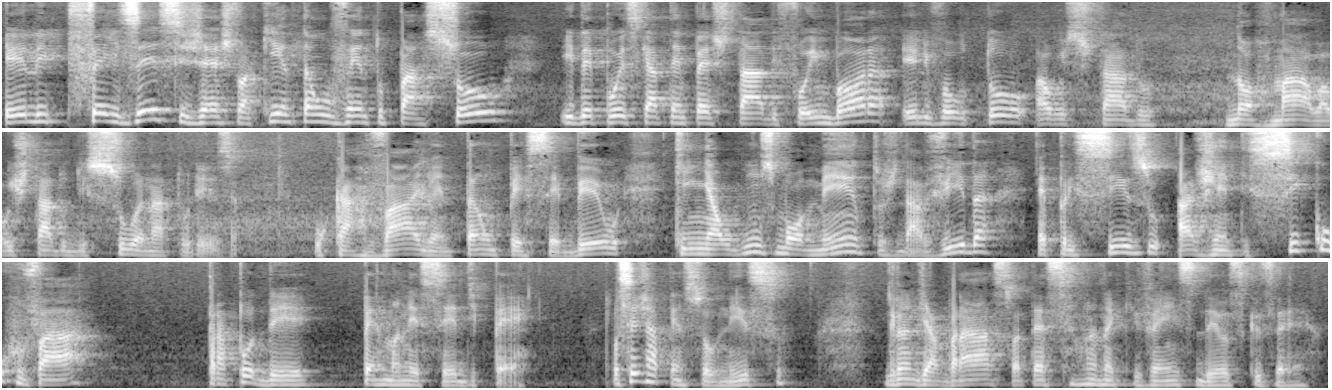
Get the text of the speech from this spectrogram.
ele fez esse gesto aqui, então o vento passou e depois que a tempestade foi embora, ele voltou ao estado normal, ao estado de sua natureza. O Carvalho então percebeu que em alguns momentos da vida é preciso a gente se curvar para poder permanecer de pé. Você já pensou nisso? Grande abraço, até semana que vem, se Deus quiser.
